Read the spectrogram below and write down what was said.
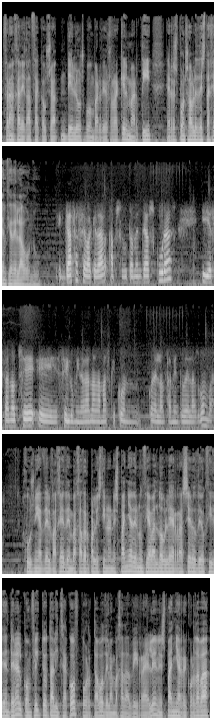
franja de Gaza a causa de los bombardeos. Raquel Martí es responsable de esta agencia de la ONU. Gaza se va a quedar absolutamente a oscuras y esta noche eh, se iluminará nada más que con, con el lanzamiento de las bombas. Husniat del Bajed, embajador palestino en España, denunciaba el doble rasero de Occidente en el conflicto. Talitzakov, portavoz de la Embajada de Israel en España, recordaba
